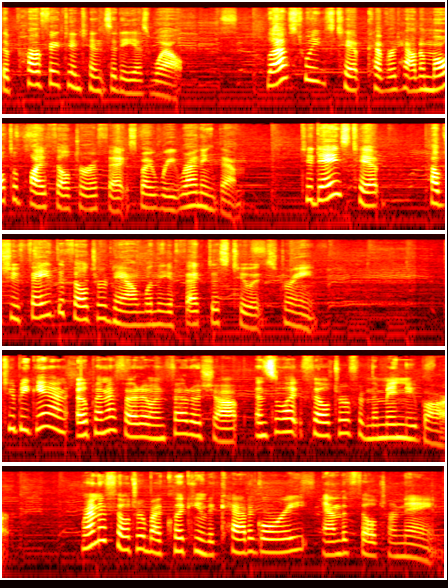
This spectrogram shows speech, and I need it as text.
the perfect intensity as well. Last week's tip covered how to multiply filter effects by rerunning them. Today's tip helps you fade the filter down when the effect is too extreme. To begin, open a photo in Photoshop and select Filter from the menu bar. Run a filter by clicking the category and the filter name.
